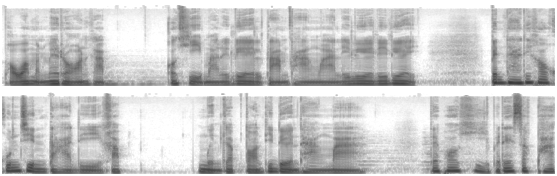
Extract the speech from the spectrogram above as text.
เพราะว่ามันไม่ร้อนครับ ก็ขี่มาเรื่อยๆ ตามทางมาเรื่อยๆเรื่อยๆเป็นทางที่เขาคุ้นชินตาดีครับ เหมือนกับตอนที่เดินทางมา แต่พอขี่ไปได้สักพัก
